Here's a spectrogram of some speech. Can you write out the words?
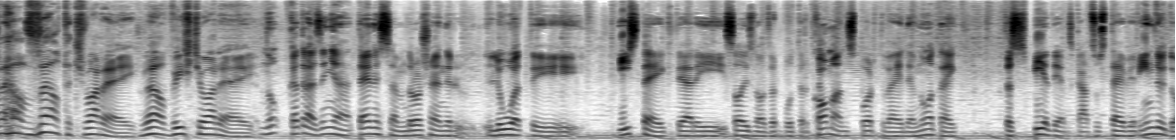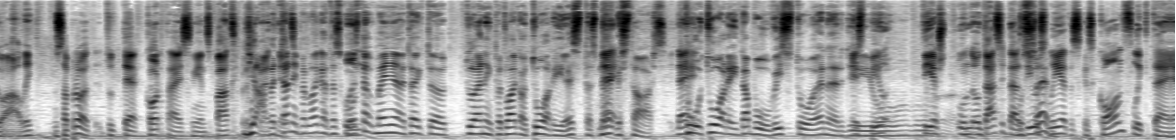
Vēl, vēl taču varēja, vēl bišķi varēja. Nu, katrā ziņā tenisam droši vien ir ļoti izteikti arī salīdzinot varbūt ar komandas sporta veidiem. Noteikti tas spiediens, kāds uz tevi ir individuāli. Nu, saproti, tu tiek kortājis viens pats. Jā, bet tā pat laikā tas, ko un, es tev mēģināju teikt, tu arī pat laikā to arī esi tas ne, megastārs. Ne, tu, tu arī dabū visu to enerģiju. Pil, tieši, un, un tas ir tās divas sevi. lietas, kas konfliktē.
